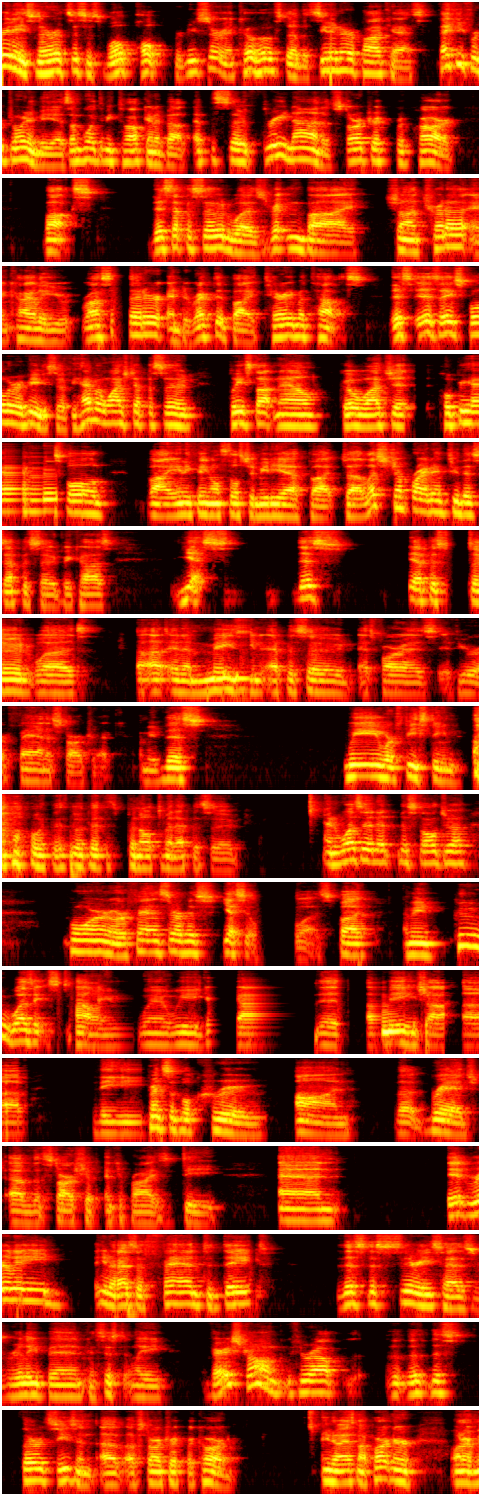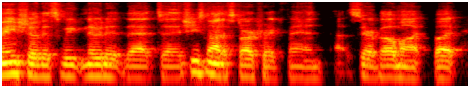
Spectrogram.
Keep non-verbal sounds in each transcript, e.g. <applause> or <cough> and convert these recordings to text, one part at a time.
Greetings, nerds. This is Will Polk, producer and co host of the Scene N Nerd podcast. Thank you for joining me as I'm going to be talking about episode 3 9 of Star Trek Picard Vox. This episode was written by Sean Tretta and Kiley Rossetter and directed by Terry Matalas. This is a spoiler review, so if you haven't watched episode, please stop now, go watch it. Hope you haven't been spoiled by anything on social media, but uh, let's jump right into this episode because yes, this episode was uh, an amazing episode as far as if you're a fan of Star Trek. I mean, this we were feasting <laughs> with this, with this penultimate episode. And was it a nostalgia porn or fan service? Yes, it was. But I mean, who wasn't smiling when we got this amazing shot of the principal crew on the bridge of the Starship Enterprise D. And it really, you know, as a fan to date, this this series has really been consistently very strong throughout the, the, this third season of, of Star Trek Picard. You know, as my partner on our main show this week noted that uh, she's not a Star Trek fan, uh, Sarah Belmont, but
